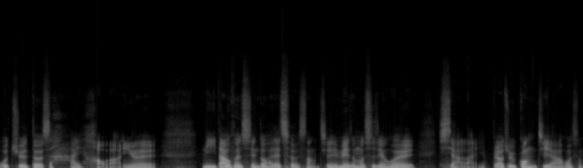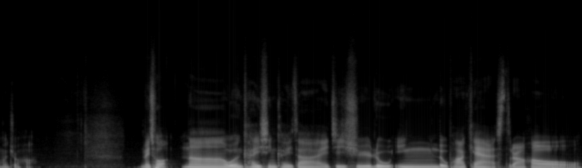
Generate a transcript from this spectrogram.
我觉得是还好啦，因为你大部分时间都还在车上，其实没什么时间会下来，不要去逛街啊或什么就好。没错，那我很开心可以再继续录音录 Podcast，然后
